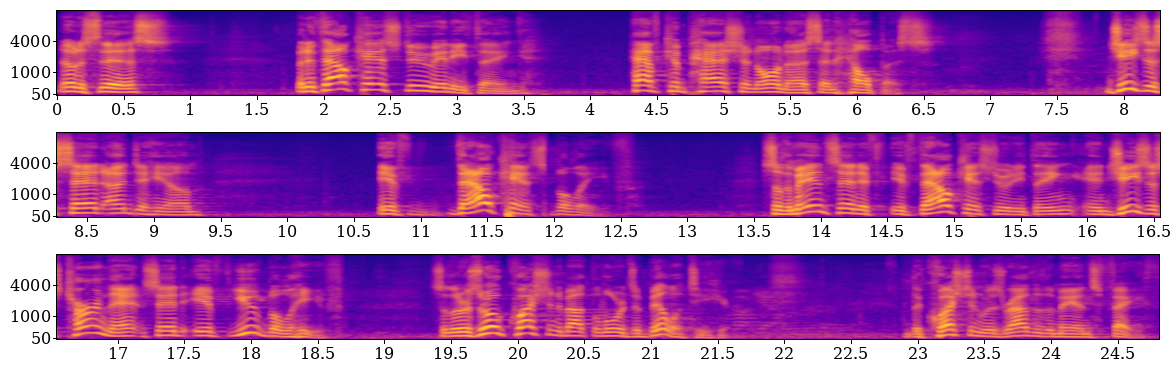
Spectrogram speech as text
Notice this. But if thou canst do anything, have compassion on us and help us. Jesus said unto him, If thou canst believe. So the man said, If, if thou canst do anything, and Jesus turned that and said, If you believe. So there was no question about the Lord's ability here. The question was rather the man's faith.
